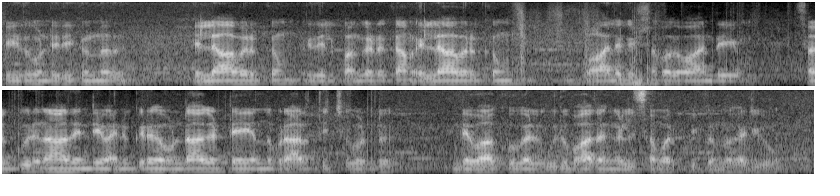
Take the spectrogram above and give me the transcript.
ചെയ്തുകൊണ്ടിരിക്കുന്നത്. എല്ലാവർക്കും ഇതിൽ പങ്കെടുക്കാം. എല്ലാവർക്കും ബാലകൃഷ്ണ ഭഗവാന്റെയും സദ്ഗുരുനാഥന്റെയും അനുഗ്രഹം ഉണ്ടാകട്ടെ എന്ന് പ്രാർത്ഥിച്ചുകൊണ്ട് എന്റെ വാക്കുകൾ ഗുരുപാദങ്ങളിൽ സമർപ്പിക്കുന്നു. ഹരിവും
